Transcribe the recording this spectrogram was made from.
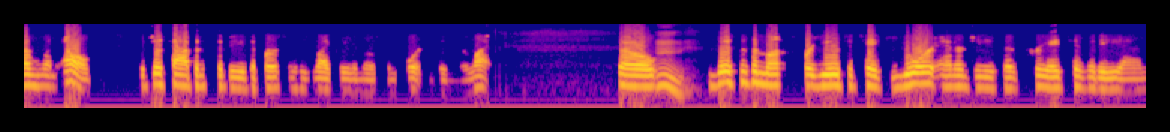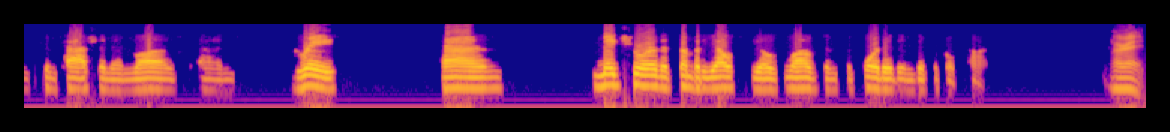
someone else. It just happens to be the person who's likely the most important in your life. So mm. this is a month for you to take your energies of creativity and compassion and love and grace and make sure that somebody else feels loved and supported in difficult times. All right.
